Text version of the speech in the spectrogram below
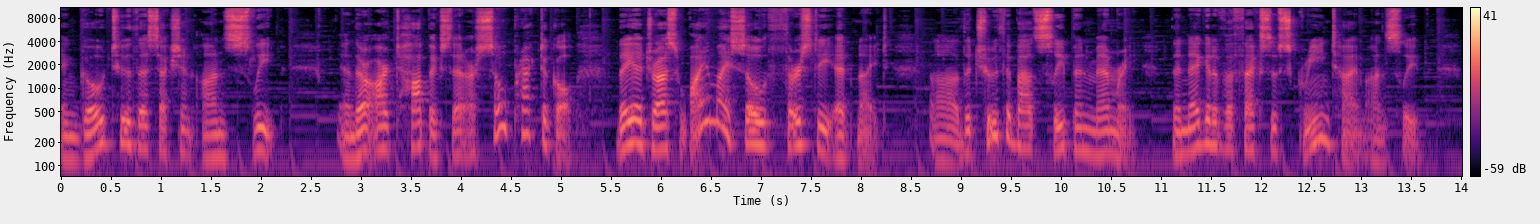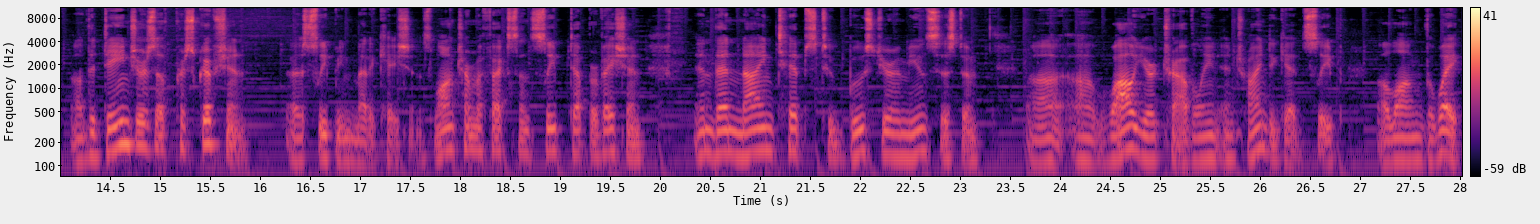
and go to the section on sleep and there are topics that are so practical. They address why am I so thirsty at night? Uh, the truth about sleep and memory, the negative effects of screen time on sleep, uh, the dangers of prescription uh, sleeping medications, long term effects on sleep deprivation, and then nine tips to boost your immune system uh, uh, while you're traveling and trying to get sleep along the way.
